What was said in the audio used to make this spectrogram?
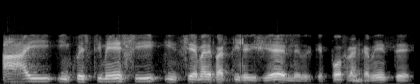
hai in questi mesi insieme alle partite di CL, perché poi francamente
